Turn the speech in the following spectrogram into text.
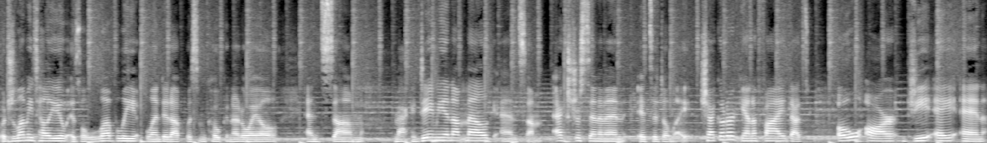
which let me tell you is lovely blended up with some coconut oil and some macadamia nut milk, and some extra cinnamon. It's a delight. Check out Organifi. That's O R G A N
